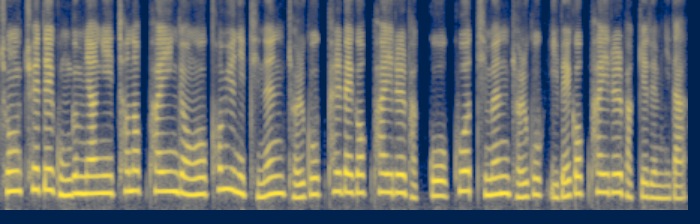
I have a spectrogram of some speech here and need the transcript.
총 최대 공급량이 1000억 파이인 경우 커뮤니티는 결국 800억 파이를 받고 코어팀은 결국 200억 파이를 받게 됩니다.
